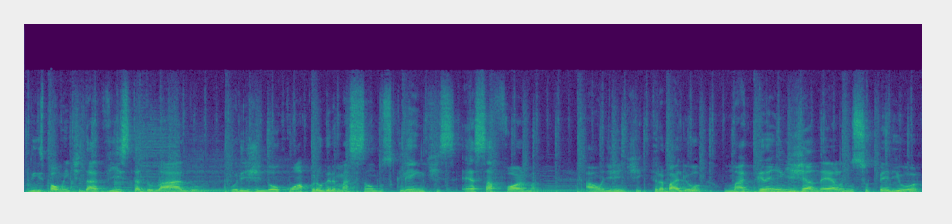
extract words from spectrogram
principalmente da vista do lago, originou com a programação dos clientes essa forma, aonde a gente trabalhou uma grande janela no superior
